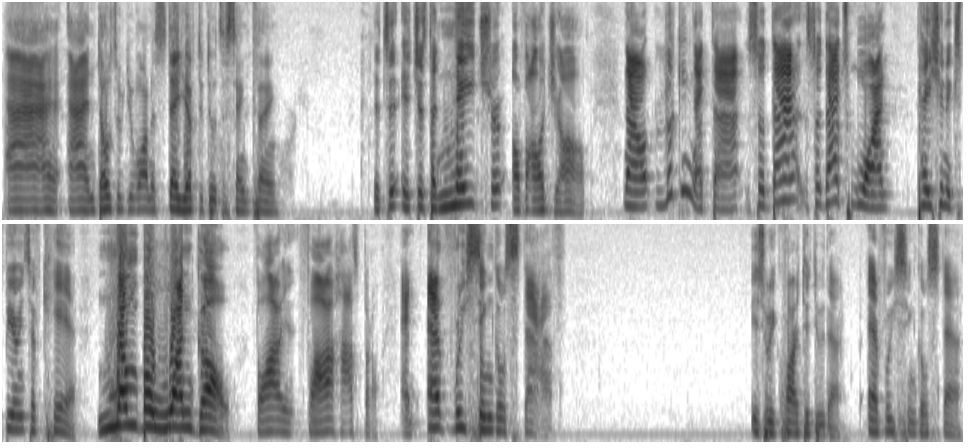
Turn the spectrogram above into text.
Uh, and those of you who want to stay, you have to do the same thing. It's, a, it's just the nature of our job. Now, looking at that, so, that, so that's one, patient experience of care. Number one goal for our, for our hospital. And every single staff is required to do that. Every single staff.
